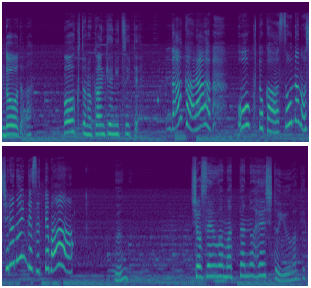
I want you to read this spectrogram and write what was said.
どうだ？オークとの関係について。だからオークとかそんなの知らないんですってば。うん。所詮は末端の兵士というわけか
